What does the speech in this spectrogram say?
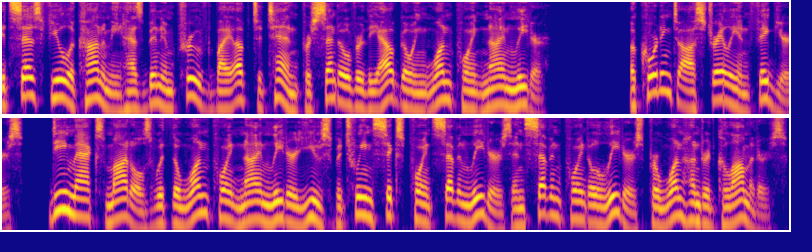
it says fuel economy has been improved by up to 10% over the outgoing 1.9 liter. According to Australian figures, D-Max models with the 1.9-liter use between 6.7 liters and 7.0 liters per 100 kilometers.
